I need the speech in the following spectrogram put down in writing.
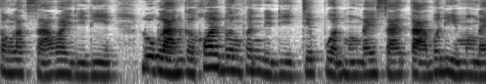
ต้องรักษาไว้ดีๆ ลูกหลานก็ค่อยเบิ่งเพิ่นดีๆ เจ็บปวดมองใดสายตาบ่ดีมองใด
